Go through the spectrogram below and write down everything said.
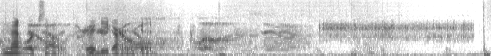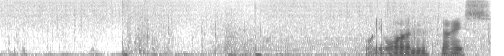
And that works out pretty darn good. Twenty-one, nice.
